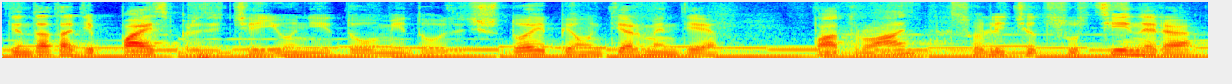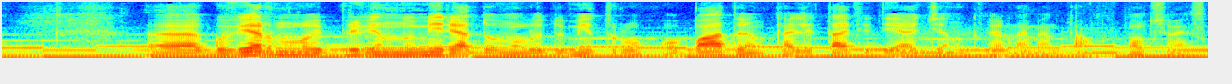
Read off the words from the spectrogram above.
din data de 14 iunie 2022, pe un termen de 4 ani. Solicit susținerea uh, guvernului privind numirea domnului Dumitru Obadă în calitate de agent guvernamental. Mulțumesc!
